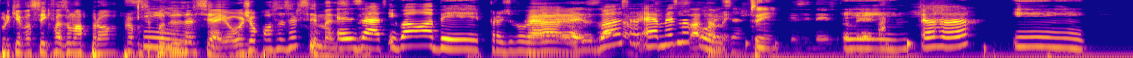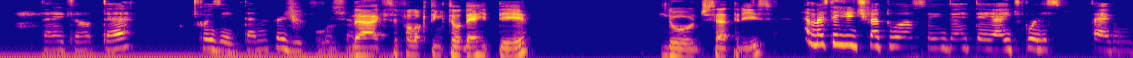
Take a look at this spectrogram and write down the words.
Porque você tem que fazer uma prova pra você Sim. poder exercer. Aí hoje eu posso exercer, mas. Exato. Igual a AB pra advogado. É, igual exatamente, é a mesma exatamente. coisa. Sim. Residência E. Aham. E. Peraí, que eu até. Coisei, até me perdi. Da, que você falou que tem que ter o DRT do, de ser atriz. É, mas tem gente que atua sem DRT, aí, tipo, eles pegam,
